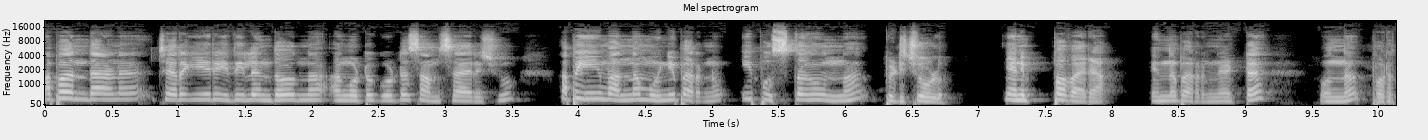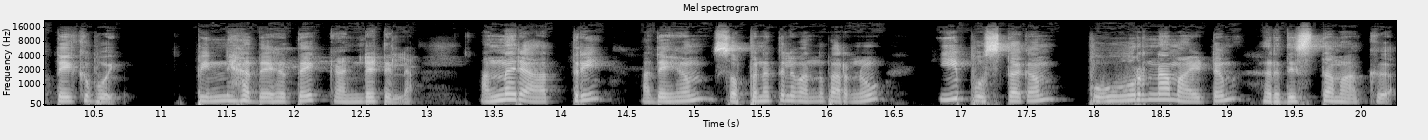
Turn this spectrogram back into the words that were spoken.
അപ്പോൾ എന്താണ്? ചെറിയ രീതിയിൽ എന്തോ ഒന്ന് അങ്ങോട്ടും ഇങ്ങോട്ടും സംസാരിച്ചു. അപ്പോൾ ഈ വന്ന മുനി പറഞ്ഞു ഈ പുസ്തകം ഒന്ന് പിടിച്ചോളൂ. ഞാനിപ്പോൾ വരാം എന്ന് പറഞ്ഞിട്ട് ഒന്ന് പുറത്തേക്ക് പോയി. പിന്നെ അദ്ദേഹത്തെ കണ്ടിട്ടില്ല. അന്ന് രാത്രി അദ്ദേഹം സ്വപ്നത്തിൽ വന്ന് പറഞ്ഞു ഈ പുസ്തകം പൂർണമായിട്ടും ഹൃദിസ്ഥമാക്കുക.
